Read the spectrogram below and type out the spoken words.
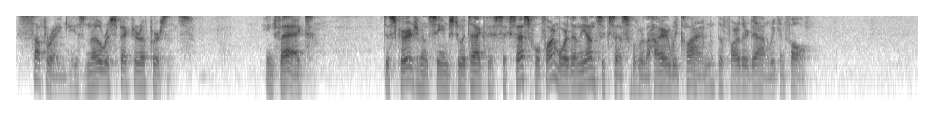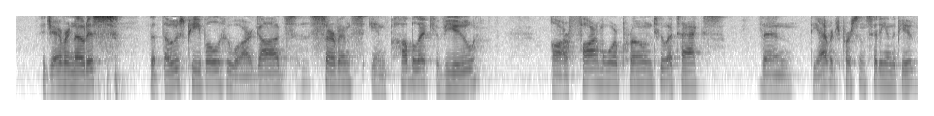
Suffering is no respecter of persons. In fact, discouragement seems to attack the successful far more than the unsuccessful, for the higher we climb, the farther down we can fall. Did you ever notice that those people who are God's servants in public view are far more prone to attacks than the average person sitting in the pew?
